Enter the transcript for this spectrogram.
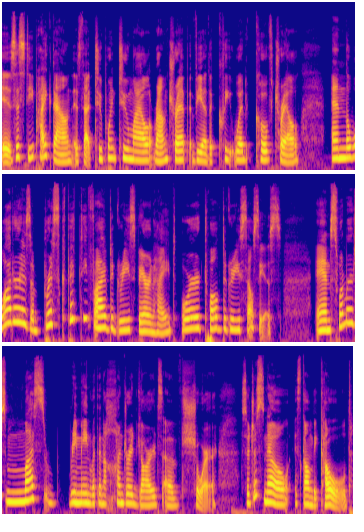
is a steep hike down. It's that 2.2 mile round trip via the Cleetwood Cove Trail. And the water is a brisk 55 degrees Fahrenheit or 12 degrees Celsius. And swimmers must remain within 100 yards of shore. So just know it's going to be cold.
